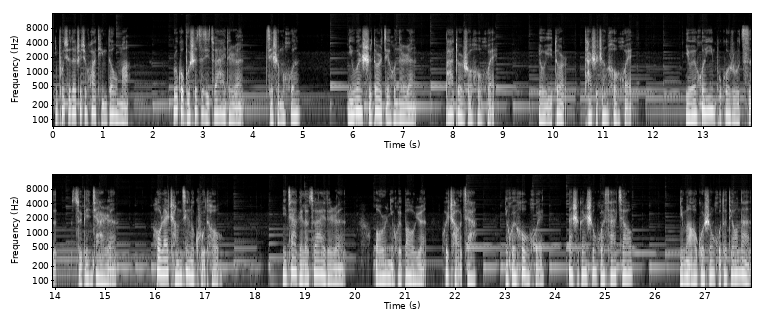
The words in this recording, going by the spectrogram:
你不觉得这句话挺逗吗？如果不是自己最爱的人，结什么婚？你问十对结婚的人，八对说后悔。有一对儿，他是真后悔，以为婚姻不过如此，随便嫁人，后来尝尽了苦头。你嫁给了最爱的人，偶尔你会抱怨，会吵架，你会后悔，那是跟生活撒娇。你们熬过生活的刁难，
